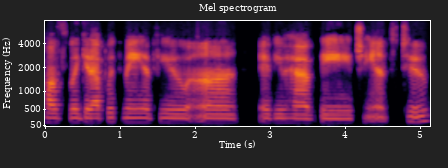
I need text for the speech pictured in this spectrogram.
possibly get up with me if you uh, if you have the chance to.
